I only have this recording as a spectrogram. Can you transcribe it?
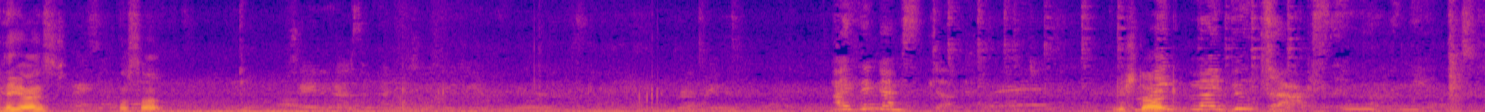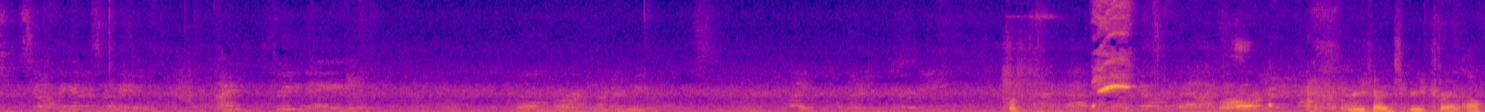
Hey guys. What's up? I think I'm stuck. You're stuck? My, my boot socks. they won't let me out. So I gotta tell you, I pre-made over a hundred meatballs, like 130. and I got one bag. Retard screech right now.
